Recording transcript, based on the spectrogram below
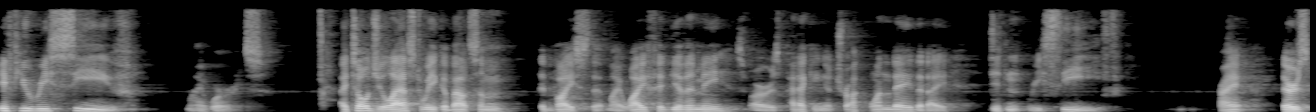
if you receive my words, I told you last week about some advice that my wife had given me as far as packing a truck one day that I didn't receive. Right? There's,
